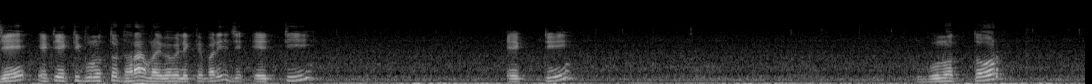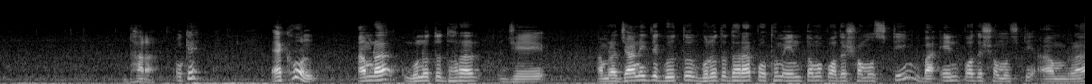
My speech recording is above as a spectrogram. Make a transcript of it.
যে এটি একটি গুণোত্তর ধারা আমরা এইভাবে লিখতে পারি যে এটি একটি গুণোত্তর ধারা ওকে এখন আমরা গুণোত্তর ধারার যে, আমরা জানি যে গুরুত্ব, গুণোত্তর ধারার প্রথম এনতম পদের সমষ্টি বা এন পদের সমষ্টি আমরা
